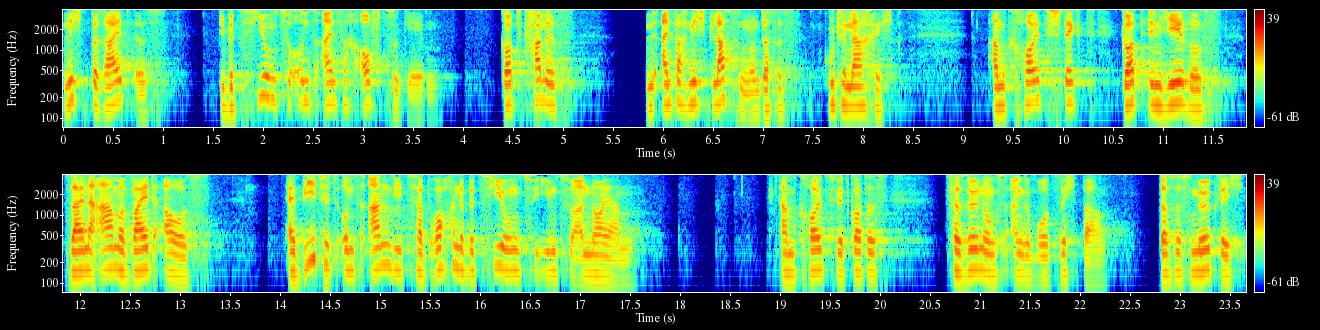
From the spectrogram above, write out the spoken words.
nicht bereit ist, die Beziehung zu uns einfach aufzugeben. Gott kann es einfach nicht lassen und das ist gute Nachricht. Am Kreuz steckt Gott in Jesus seine Arme weit aus. Er bietet uns an, die zerbrochene Beziehung zu ihm zu erneuern. Am Kreuz wird Gottes Versöhnungsangebot sichtbar. Das ist möglich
